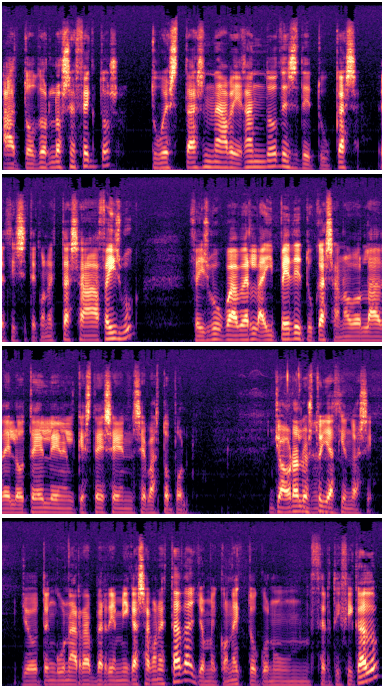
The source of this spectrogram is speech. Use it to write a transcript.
a todos los efectos, tú estás navegando desde tu casa. Es decir, si te conectas a Facebook, Facebook va a ver la IP de tu casa, no la del hotel en el que estés en Sebastopol. Yo ahora lo estoy haciendo así. Yo tengo una Raspberry en mi casa conectada, yo me conecto con un certificado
